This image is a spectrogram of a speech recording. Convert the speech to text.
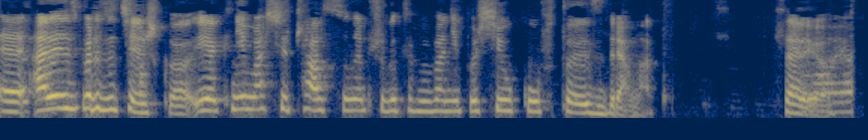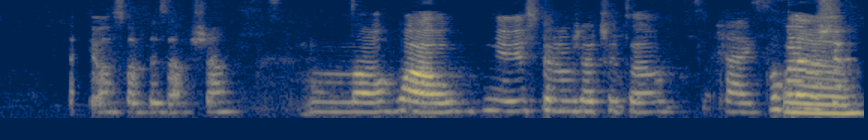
E, Ale jest bardzo ciężko. Jak nie ma się czasu na przygotowywanie posiłków, to jest dramat. Serio. No, ja takie osoby zawsze. No wow, nie jest tylu rzeczy, to Tak. w ogóle No. no. szybko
